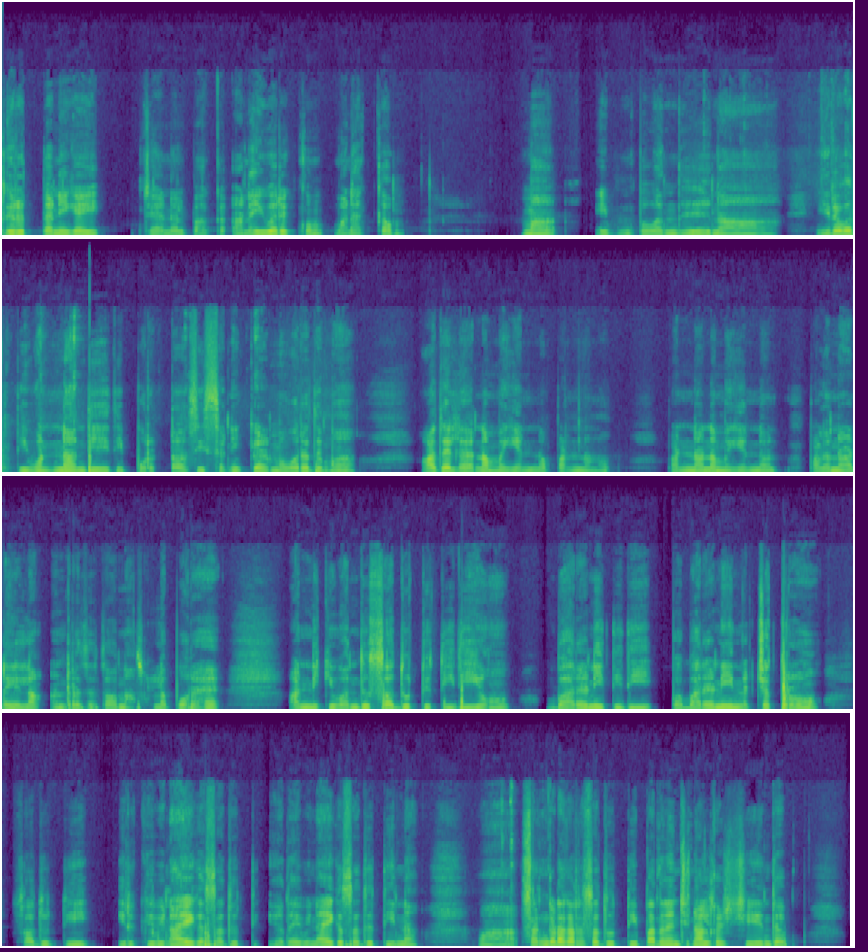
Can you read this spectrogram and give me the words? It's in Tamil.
திருத்தணிகை சேனல் பார்க்க அனைவருக்கும் வணக்கம். மா இப்போ வந்து நான் இருபத்தி ஒன்றாந்தேதி புரட்டாசி சனிக்கிழமை வருதுமா அதில் நம்ம என்ன பண்ணணும்? பண்ணால் நம்ம என்ன பலன் அடையலாம்ன்றதை தான் நான் சொல்ல போகிறேன் அன்றைக்கி வந்து சதுர்த்தி திதியும் பரணி திதி இப்போ பரணி நட்சத்திரம் சதுர்த்தி இருக்குது விநாயகர் சதுர்த்தி அதே விநாயகர் சதுர்த்தின்னா சங்கடகர சதுர்த்தி பதினஞ்சு நாள் கழித்து இந்த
